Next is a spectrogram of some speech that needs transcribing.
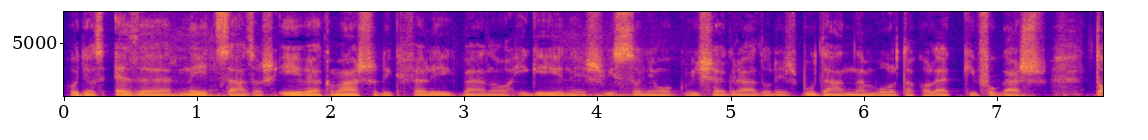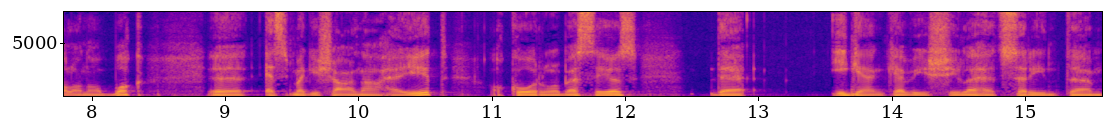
hogy az 1400-as évek második felékben a higiénés viszonyok Visegrádon és Budán nem voltak a legkifogás talanabbak. Ez meg is állná a helyét, a korról beszélsz, de igen kevéssé lehet szerintem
